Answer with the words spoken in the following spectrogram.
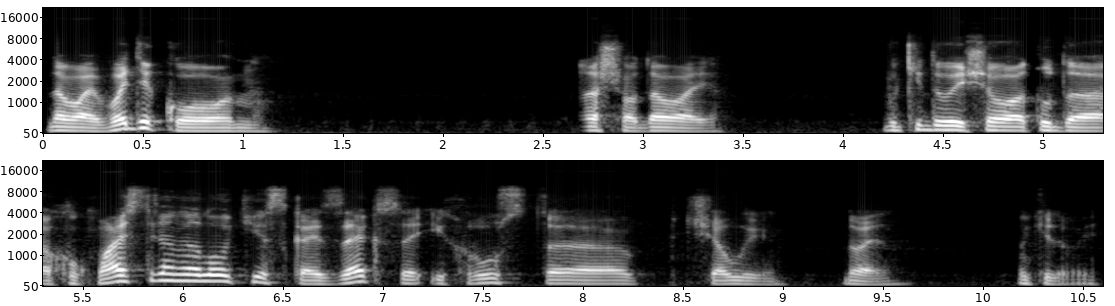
Давай, Вадикон. Хорошо, давай. Выкидывай еще оттуда Хукмастера на Локи, Скайзекса и Хруст Пчелы. Давай, выкидывай.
